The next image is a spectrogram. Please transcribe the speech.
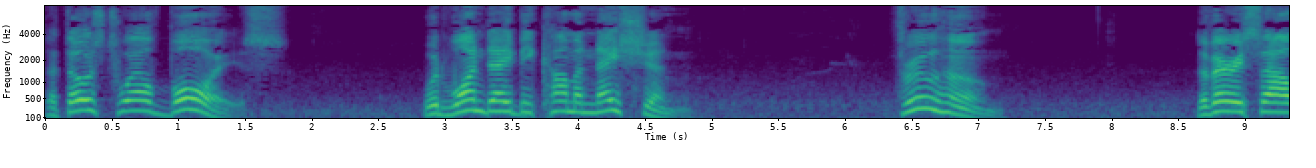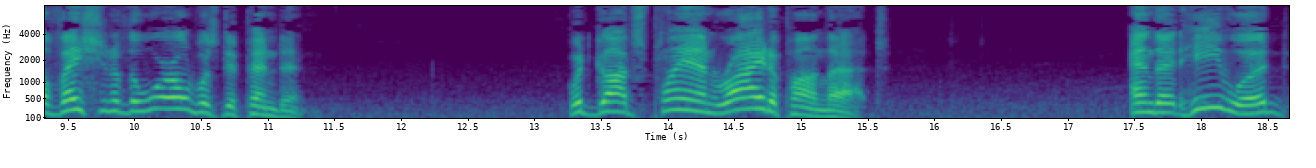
That those 12 boys would one day become a nation through whom the very salvation of the world was dependent. Would God's plan ride upon that? and that he would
